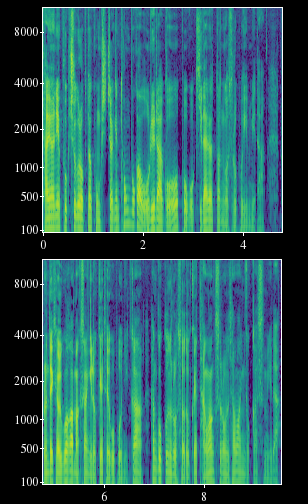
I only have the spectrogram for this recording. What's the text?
당연히 북측으로부터 공식적인 통보가 오리라고 보고 기다렸던 것으로 보입니다. 그런데 결과가 막상 이렇게 되고 보니까 한국군으로서도 꽤 당황스러운 상황인 것 같습니다.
